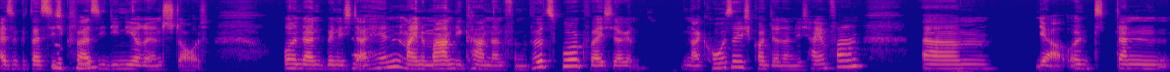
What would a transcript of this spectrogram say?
Also, dass sich okay. quasi die Niere entstaut. Und dann bin ich dahin. Meine Mom, die kam dann von Würzburg, weil ich ja Narkose, ich konnte ja dann nicht heimfahren. Ähm, ja, und dann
